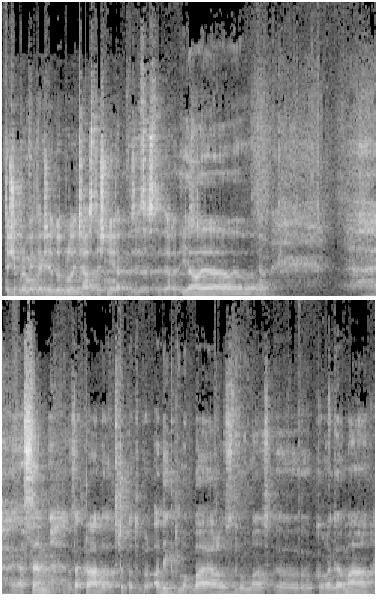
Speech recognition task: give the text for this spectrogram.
takže pro mě, takže to bylo částečně akvizice jste dělali. Jo, jo, jo, jo. jo. Já jsem zakládal, třeba to byl Addict Mobile s dvouma uh, kolegama,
